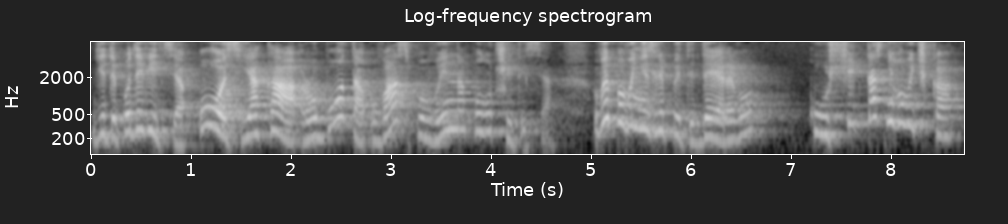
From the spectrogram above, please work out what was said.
Діти, подивіться, ось яка робота у вас повинна получитися. Ви повинні зліпити дерево, кущик та сніговичка.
